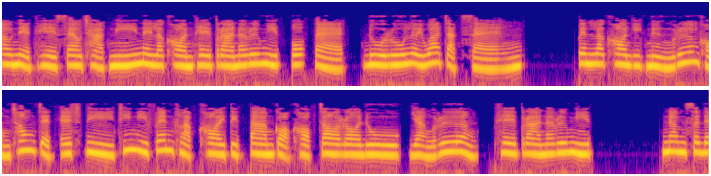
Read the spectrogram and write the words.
าวเน็ตเฮแซวฉากนี้ในละครเพตรานฤมิตโป๊ะแตก ดูรู้เลยว่าจัดแสง เป็นละครอีกหนึ่งเรื่องของช่อง 7 HD ที่มีแฟนคลับคอยติดตามเกาะขอบจอรอดู อย่างเรื่อง เพตรานฤมิตนำแสด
